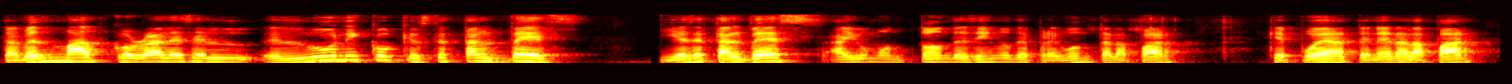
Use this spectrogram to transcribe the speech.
tal vez Matt Corral es el, único que usted tal vez, y ese tal vez hay un montón de signos de pregunta a la par, que pueda tener a la par,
